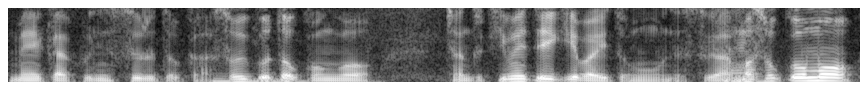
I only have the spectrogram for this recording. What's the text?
明確にするとか、そういうことを今後ちゃんと決めていけばいいと思うんですが、はい。まあ、そこも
